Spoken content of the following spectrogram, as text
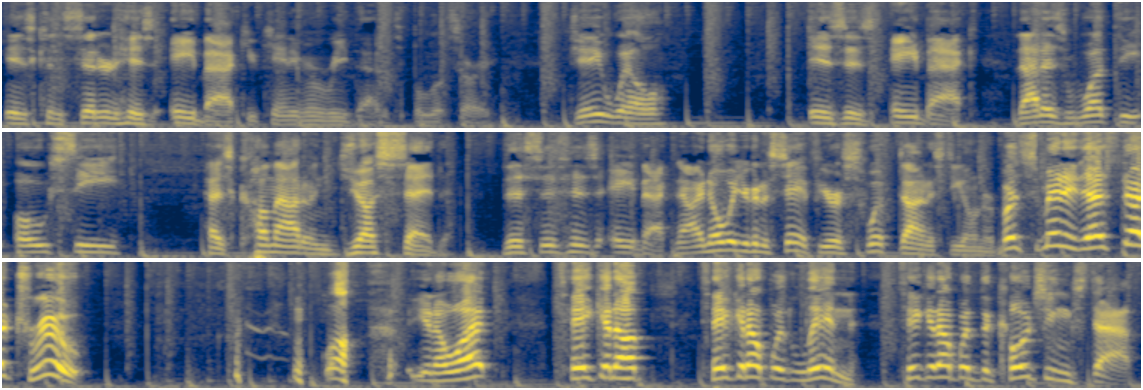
is considered his A back. You can't even read that. It's below. Sorry. Jay Will is his A back. That is what the OC has come out and just said. This is his A back. Now I know what you're going to say if you're a Swift Dynasty owner, but Smitty, that's not true. well, you know what? Take it up. Take it up with Lynn. Take it up with the coaching staff.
